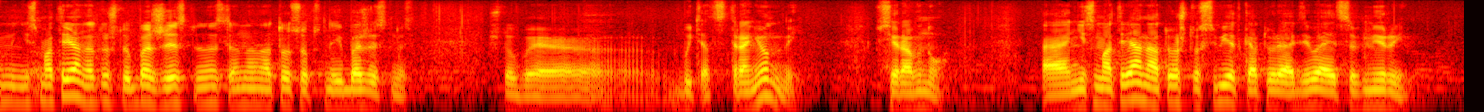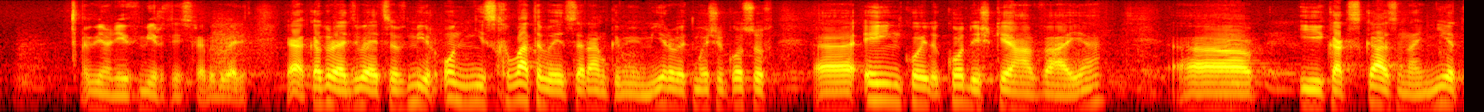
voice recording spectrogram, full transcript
Несмотря на то, что божественность, она на то, собственно, и божественность, чтобы э, быть отстраненной, все равно несмотря на то, что свет, который одевается в миры, вернее, в мир здесь Раби говорит, а, который одевается в мир, он не схватывается рамками мира, как Мойши Косов, э, эйн кодышке авая, э, и, как сказано, нет,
